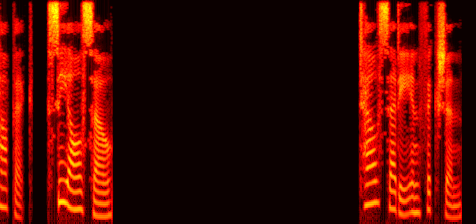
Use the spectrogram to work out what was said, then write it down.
II See also Tau Ceti in fiction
